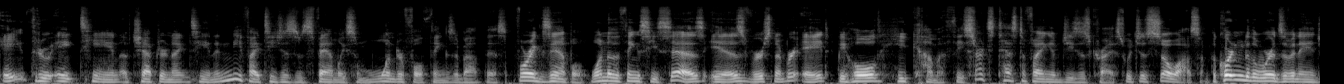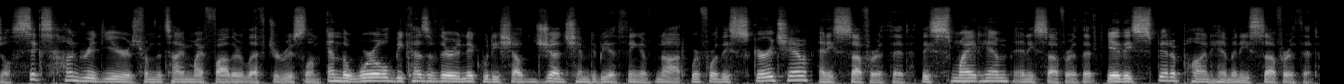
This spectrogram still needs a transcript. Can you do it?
8 through 18 of chapter 19, and Nephi teaches his family some wonderful things about this. For example, one of the things he says is verse number 8 Behold, he cometh. He starts testifying of Jesus Christ, which is so awesome. According to the words of an angel, 600 years from the time my father left Jerusalem, and the world because of their iniquity shall judge him to be a thing of naught. Wherefore they scourge him, and he suffereth it. They smite him, and he suffereth it. Yea, they spit upon him, and he suffereth it.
